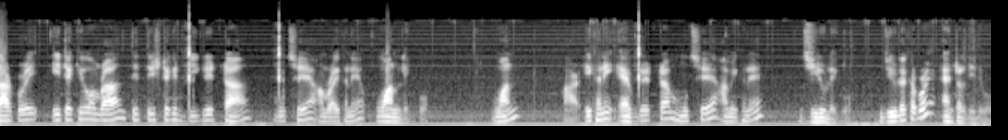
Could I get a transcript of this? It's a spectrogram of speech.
তারপরে এটাকেও আমরা তেত্রিশটাকে ডি গ্রেডটা মুছে আমরা এখানে ওয়ান লিখব। ওয়ান আর এখানে এফ গ্রেডটা মুছে আমি এখানে জিরো লিখব। জিরো লেখার পরে এন্টার দিয়ে দেবো।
